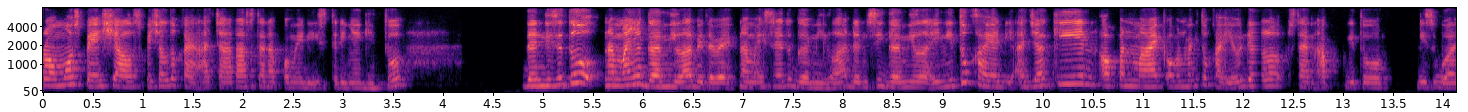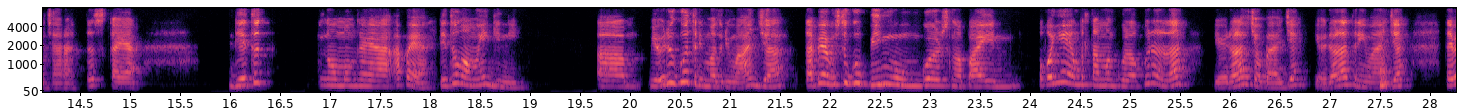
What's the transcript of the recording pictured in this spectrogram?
promo spesial. Spesial tuh kayak acara stand up komedi istrinya gitu. Dan di situ namanya Gamila btw nama istrinya tuh Gamila. Dan si Gamila ini tuh kayak diajakin open mic. Open mic tuh kayak ya udah lo stand up gitu di sebuah acara. Terus kayak dia tuh ngomong kayak apa ya dia tuh ngomongnya gini um, ya udah gue terima-terima aja. Tapi abis itu gue bingung gue harus ngapain. Pokoknya yang pertama gue lakuin adalah ya udahlah coba aja. Ya udahlah terima aja. Tapi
